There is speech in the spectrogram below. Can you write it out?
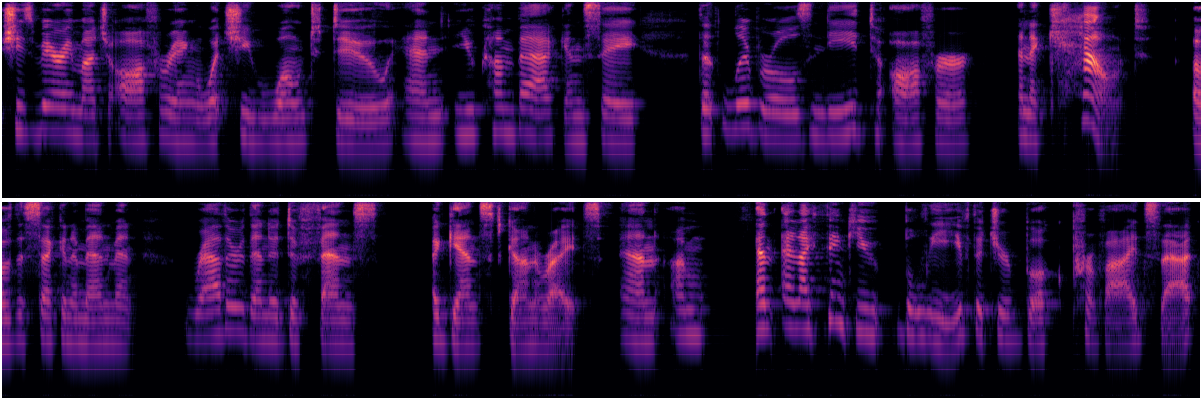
she's very much offering what she won't do. And you come back and say that liberals need to offer an account of the Second Amendment rather than a defense against gun rights. And I'm and, and I think you believe that your book provides that,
